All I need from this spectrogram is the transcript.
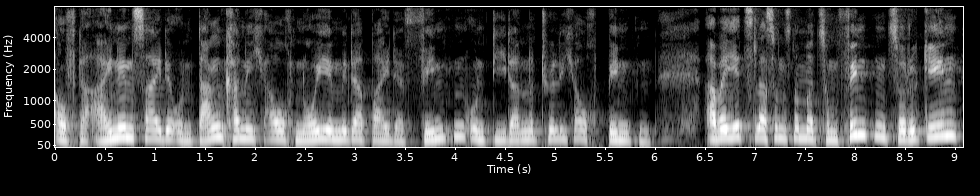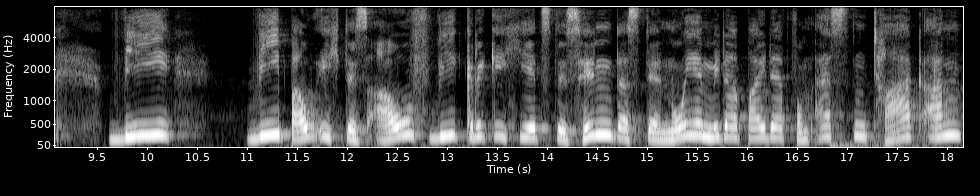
auf der einen Seite und dann kann ich auch neue Mitarbeiter finden und die dann natürlich auch binden. Aber jetzt lass uns nochmal zum Finden zurückgehen. Wie, wie baue ich das auf? Wie kriege ich jetzt das hin, dass der neue Mitarbeiter vom ersten Tag an,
